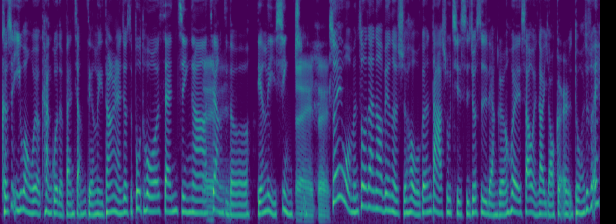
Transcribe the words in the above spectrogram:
可是以往我有看过的颁奖典礼，当然就是不脱三金啊这样子的典礼性质。对对。所以我们坐在那边的时候，我跟大叔其实就是两个人会稍微要摇个耳朵，就说哎。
